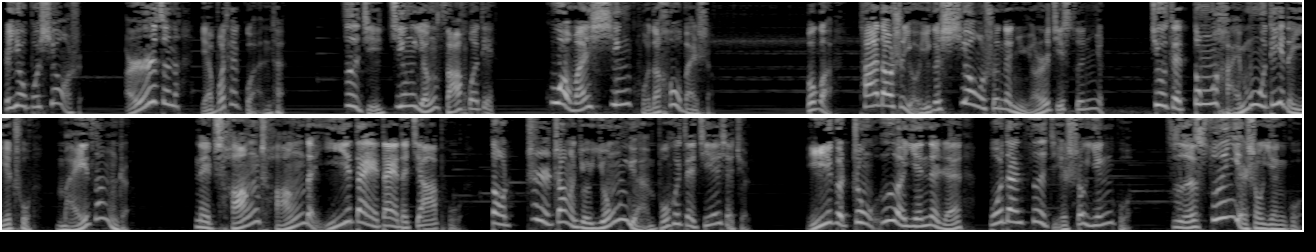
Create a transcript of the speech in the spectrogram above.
这又不孝顺，儿子呢也不太管他，自己经营杂货店，过完辛苦的后半生。不过他倒是有一个孝顺的女儿及孙女。就在东海墓地的一处埋葬着，那长长的一代代的家谱，到智障就永远不会再接下去了。一个种恶因的人，不但自己受因果，子孙也受因果。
